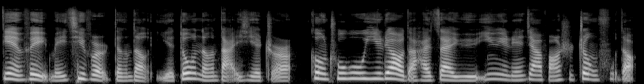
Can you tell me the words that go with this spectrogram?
电费、煤气费等等也都能打一些折。更出乎意料的还在于，因为廉价房是政府的，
